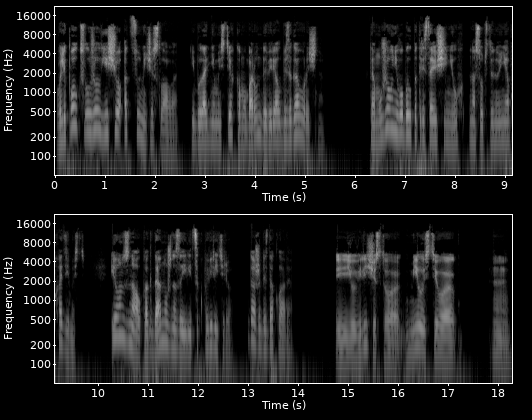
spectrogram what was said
Валиполк служил еще отцу Мечислава и был одним из тех, кому барон доверял безоговорочно. К тому же у него был потрясающий нюх на собственную необходимость, и он знал, когда нужно заявиться к повелителю, даже без доклада. «И ее величество, милостиво...» хм.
